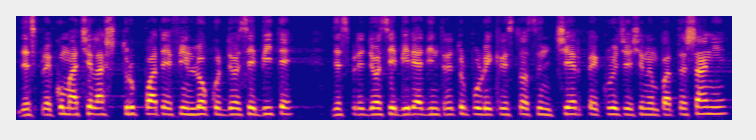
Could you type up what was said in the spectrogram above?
despre cum același trup poate fi în locuri deosebite, despre deosebirea dintre trupul lui Hristos în cer, pe cruce și în împărtășanie,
